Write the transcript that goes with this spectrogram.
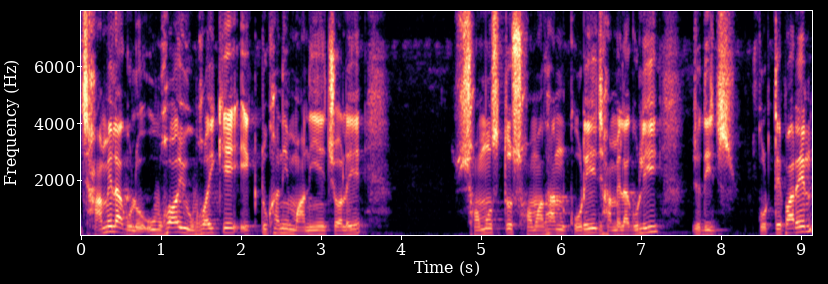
ঝামেলাগুলো উভয় উভয়কে একটুখানি মানিয়ে চলে। সমস্ত সমাধান করে ঝামেলাগুলি যদি করতে পারেন,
